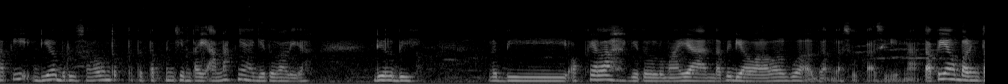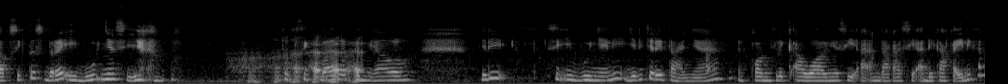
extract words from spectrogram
tapi dia berusaha untuk tetap mencintai anaknya gitu kali ya. Dia lebih lebih oke lah gitu lumayan tapi di awal-awal gue agak nggak suka sih nah tapi yang paling toksik tuh sebenarnya ibunya sih yang toksik banget demi allah jadi si ibunya ini jadi ceritanya konflik awalnya si antara si adik kakak ini kan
